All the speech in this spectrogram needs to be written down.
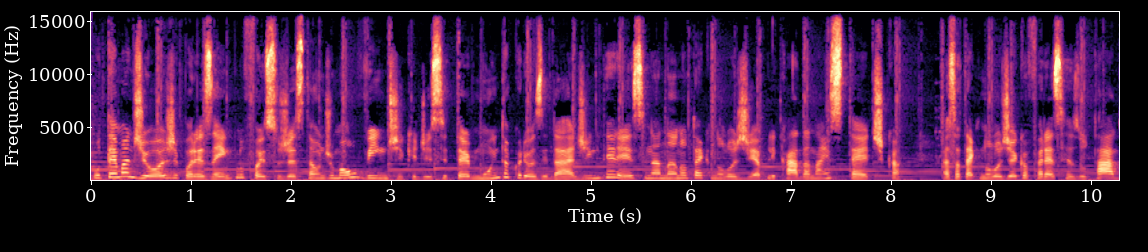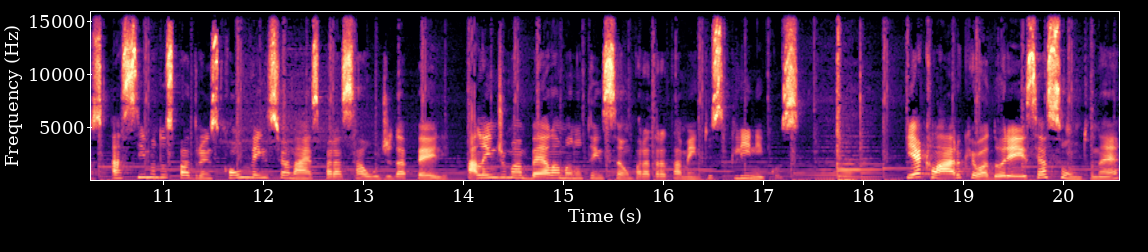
O tema de hoje, por exemplo, foi sugestão de uma ouvinte que disse ter muita curiosidade e interesse na nanotecnologia aplicada na estética essa tecnologia que oferece resultados acima dos padrões convencionais para a saúde da pele, além de uma bela manutenção para tratamentos clínicos. E é claro que eu adorei esse assunto, né?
